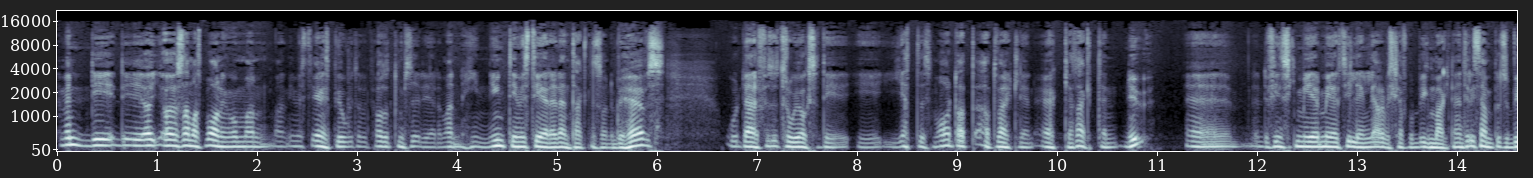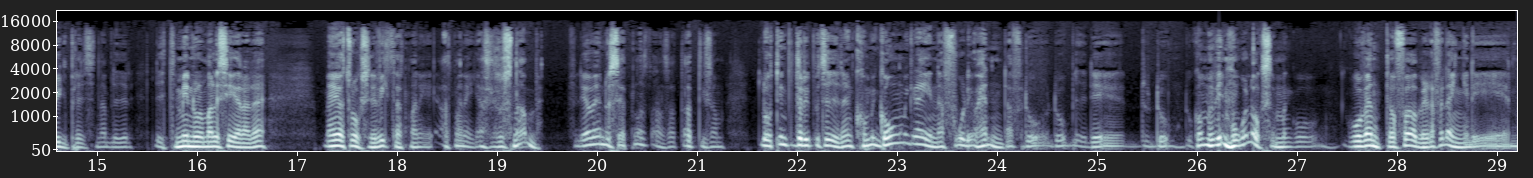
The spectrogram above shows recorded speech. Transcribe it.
Men det, det, jag har samma spaning om man, man investeringsbehovet har vi pratat om tidigare. Man hinner inte investera i den takten som det behövs. Och därför så tror jag också att det är jättesmart att, att verkligen öka takten nu. Eh, det finns mer och mer tillgänglig arbetskraft på byggmarknaden till exempel så byggpriserna blir lite mer normaliserade. Men jag tror också det är viktigt att man är, att man är ganska så snabb. För det har vi ändå sett någonstans att, att liksom, låt inte dra ut på tiden, kom igång med grejerna, få det att hända för då, då blir det, då, då, då kommer vi i mål också men gå, gå och vänta och förbereda för länge det är,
